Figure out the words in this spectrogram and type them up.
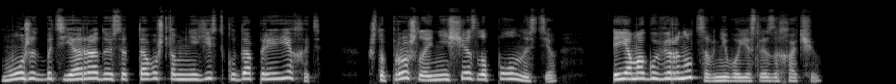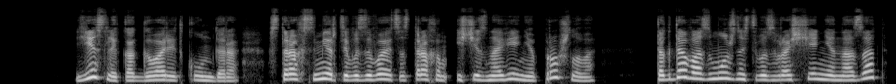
Может быть, я радуюсь от того, что мне есть куда приехать, что прошлое не исчезло полностью, и я могу вернуться в него, если захочу. Если, как говорит Кундера, страх смерти вызывается страхом исчезновения прошлого, тогда возможность возвращения назад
